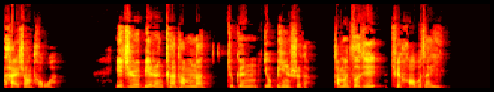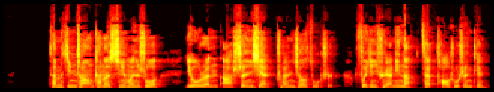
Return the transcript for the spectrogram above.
太上头啊，以至于别人看他们呢，就跟有病似的，他们自己却毫不在意。咱们经常看到新闻说。有人啊，深陷传销组织，费尽全力呢才逃出升天。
